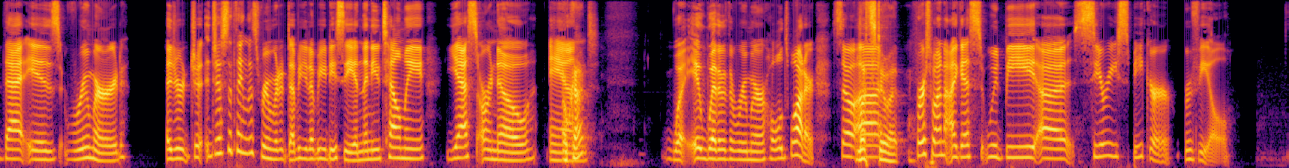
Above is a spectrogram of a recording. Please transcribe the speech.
that is rumored, uh, ju- ju- just a thing that's rumored at WWDC, and then you tell me yes or no, and Okay. what it, whether the rumor holds water. So uh, Let's do it. First one, I guess, would be uh, Siri speaker reveal.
